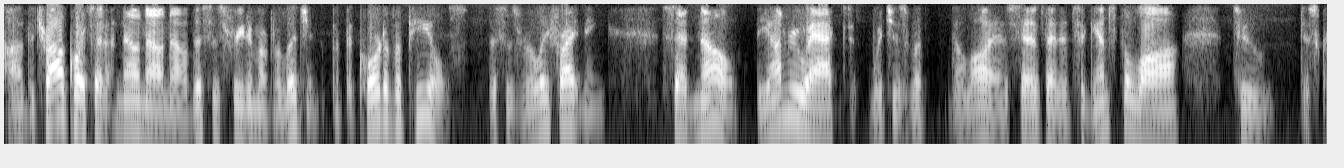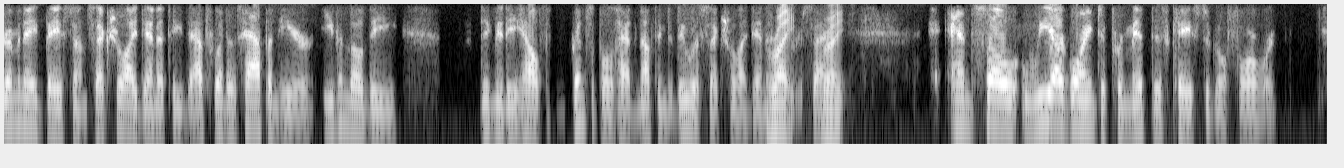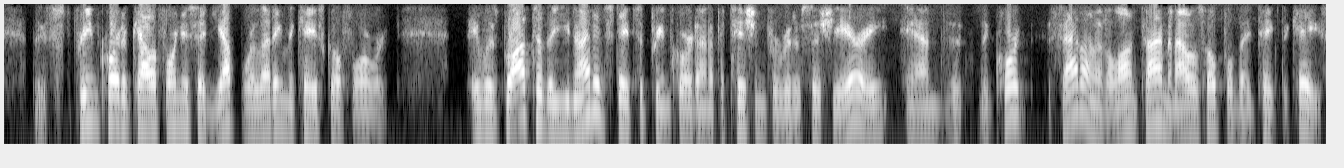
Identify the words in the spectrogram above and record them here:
Uh, the trial court said, "No, no, no. This is freedom of religion." But the Court of Appeals, this is really frightening, said no. The Unruh Act, which is what the law is, says that it's against the law to discriminate based on sexual identity. That's what has happened here, even though the dignity health principles had nothing to do with sexual identity Right. per se. Right. And so we are going to permit this case to go forward. The Supreme Court of California said, yep, we're letting the case go forward. It was brought to the United States Supreme Court on a petition for writ of certiorari, and the, the court sat on it a long time, and I was hopeful they'd take the case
